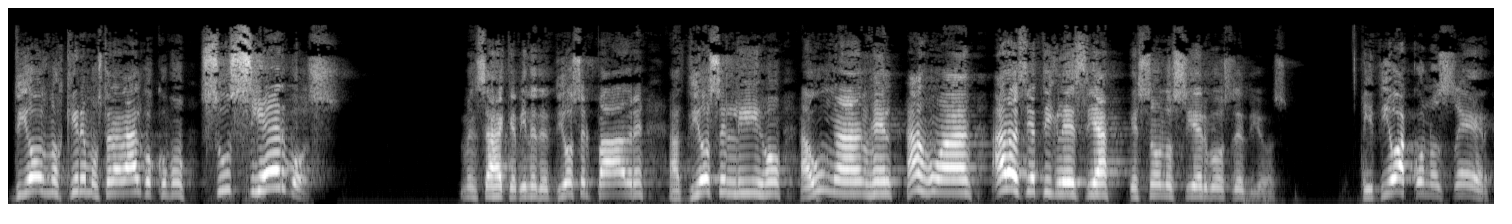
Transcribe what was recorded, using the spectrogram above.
Dios nos quiere mostrar algo como sus siervos. Mensaje que viene de Dios el Padre, a Dios el Hijo, a un ángel, a Juan, a la siete iglesias, que son los siervos de Dios. Y dio a conocer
